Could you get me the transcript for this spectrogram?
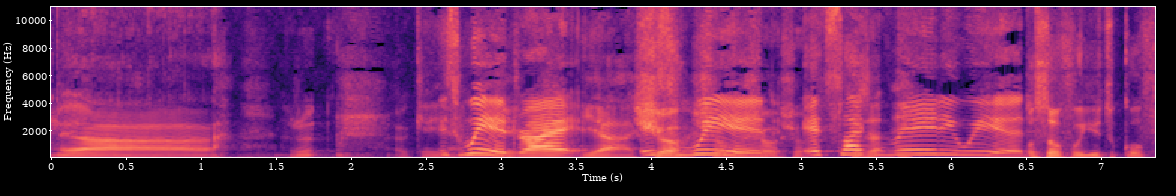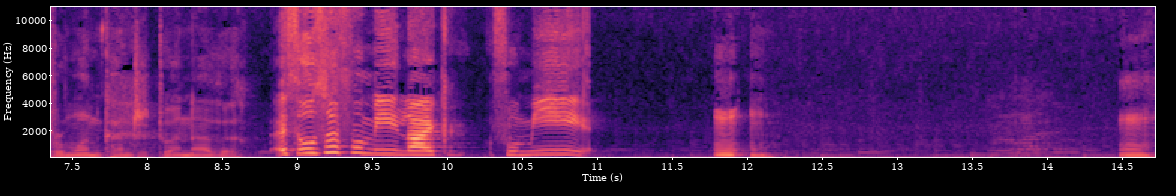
yeah. Okay. It's yeah, weird, right? Yeah, sure, sure, weird. sure, sure. It's like really weird. Also, for you to go from one country to another. It's also for me, like, for me, Mm-mm. Mm.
